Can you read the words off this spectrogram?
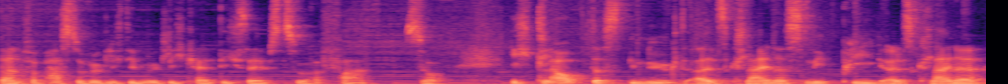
dann verpasst du wirklich die Möglichkeit, dich selbst zu erfahren. So, ich glaube, das genügt als kleiner Sneak Peek, als kleiner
